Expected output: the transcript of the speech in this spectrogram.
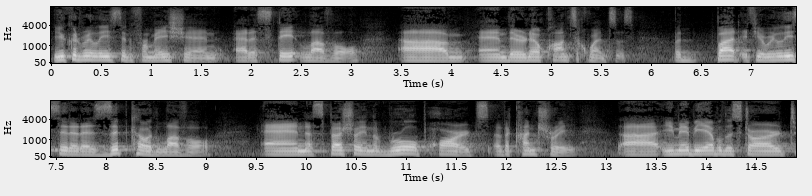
you could release information at a state level um, and there are no consequences. But, but if you release it at a zip code level, and especially in the rural parts of the country, uh, you may be able to start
